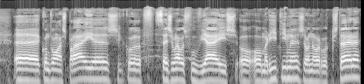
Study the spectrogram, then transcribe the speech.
eh, quando vão às praias, sejam elas fluviais ou, ou marítimas, ou na orla costeira,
